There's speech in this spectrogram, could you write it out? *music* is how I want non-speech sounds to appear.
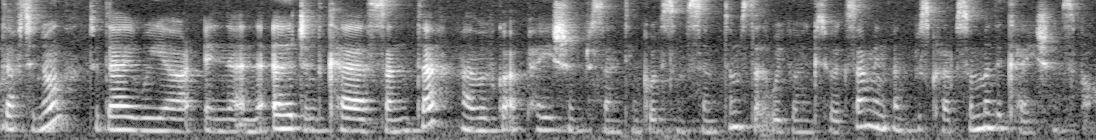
good afternoon. Today we are in an urgent care centre and we've got a patient presenting with some symptoms that we're going to examine and prescribe some medications for.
